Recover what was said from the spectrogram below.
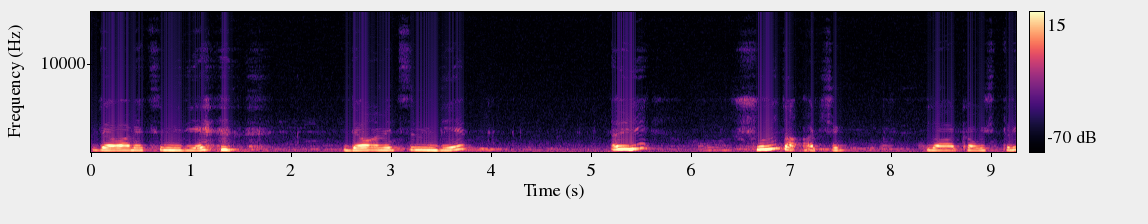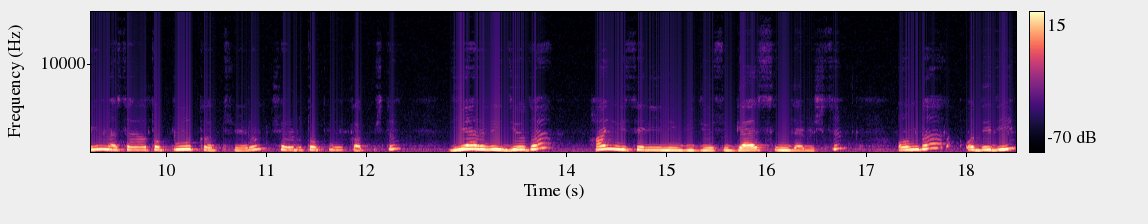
Devam etsin mi diye. devam etsin mi diye. Öyle şunu da açıklığa kavuşturayım. Mesela topluluk atıyorum. Şöyle bir topluluk atmıştım. Diğer videoda hangi serinin videosu gelsin demiştim. Onda o dediğim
